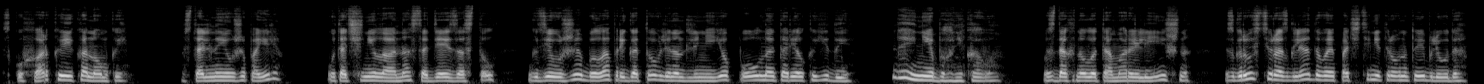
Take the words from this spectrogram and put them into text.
с кухаркой и экономкой. «Остальные уже поели?» — уточнила она, садясь за стол, где уже была приготовлена для нее полная тарелка еды. «Да и не было никого», — вздохнула Тамара Ильинична, с грустью разглядывая почти нетронутые блюда.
